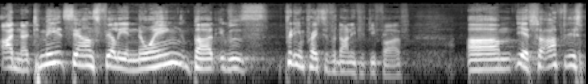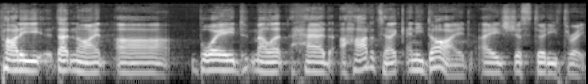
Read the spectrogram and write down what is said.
I don't know, to me it sounds fairly annoying, but it was pretty impressive for 1955. Um, yeah, so after this party that night, uh, Boyd Mallett had a heart attack and he died, aged just 33.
